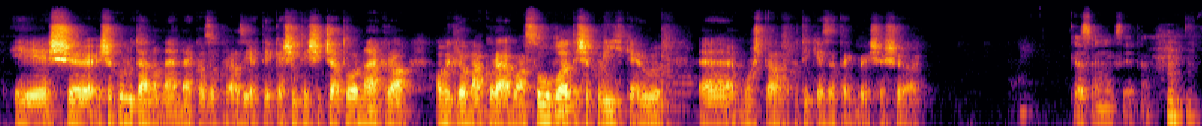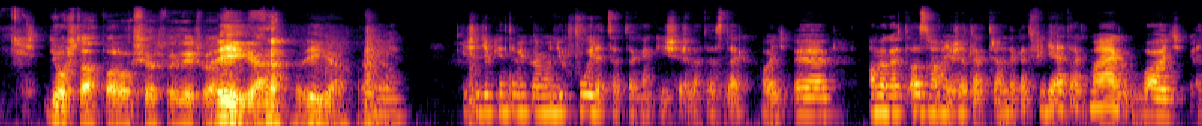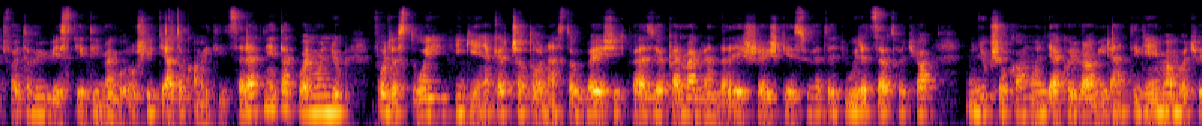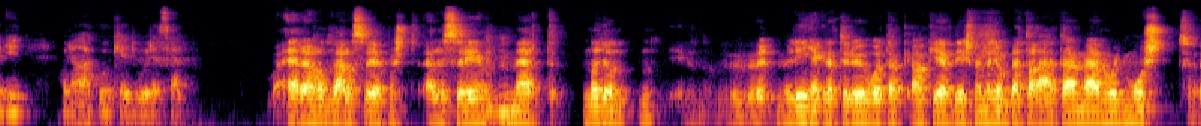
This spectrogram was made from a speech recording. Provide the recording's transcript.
és, és akkor utána mennek azokra az értékesítési csatornákra, amikről már korábban szó volt, és akkor így kerül most a, a ti kezetekbe is a sör. Köszönjük szépen! Gyors talpaló sörfőzésből. Igen, igen. igen. igen. És egyébként, amikor mondjuk új recepteken kísérleteztek, hogy ö, Amögött az van, hogy esetleg trendeket figyeltek meg, vagy egyfajta művészként így megvalósítjátok, amit így szeretnétek, vagy mondjuk fogyasztói igényeket csatornáztok be, és így kvázi akár megrendelésre is készülhet egy új recept, hogyha mondjuk sokan mondják, hogy valami iránt igény van, vagy hogy így hogyan alakul ki egy új recept. Erre hadd válaszoljak most először én, uh-huh. mert nagyon lényegre törő volt a, a kérdés, mert nagyon betaláltál, mert hogy most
